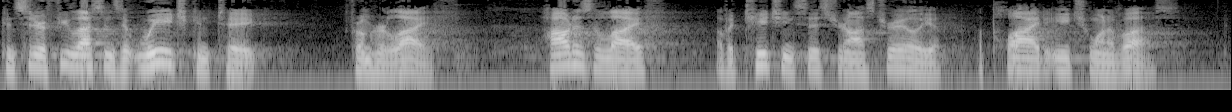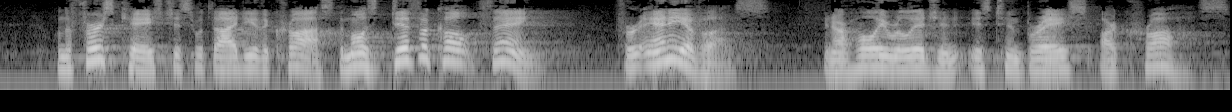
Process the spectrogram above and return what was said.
consider a few lessons that we each can take from her life. How does the life of a teaching sister in Australia apply to each one of us. In the first case, just with the idea of the cross, the most difficult thing for any of us in our holy religion is to embrace our cross.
